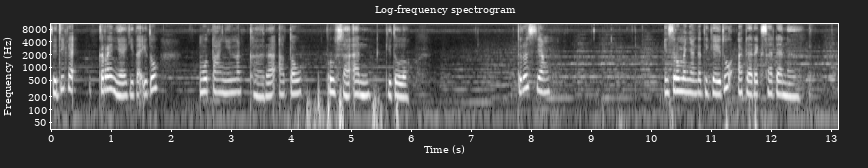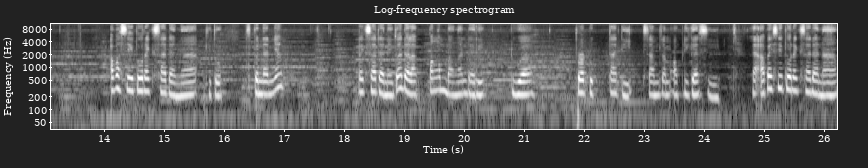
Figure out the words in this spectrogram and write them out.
Jadi kayak keren ya kita itu ngutangin negara atau perusahaan gitu loh. Terus yang instrumen yang ketiga itu ada reksadana. Apa sih itu reksadana gitu? Sebenarnya reksadana itu adalah pengembangan dari dua produk tadi saham-saham obligasi. Nah apa sih itu reksadana?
